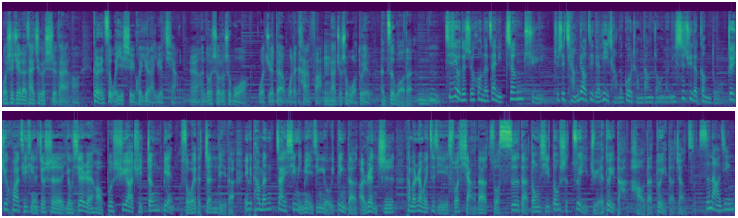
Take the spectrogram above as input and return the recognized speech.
我是觉得在这个时代哈。个人自我意识会越来越强，嗯，很多时候都是我，我觉得我的看法，那就是我对了，很自我的，嗯嗯。其实有的时候呢，在你争取就是强调自己的立场的过程当中呢，你失去的更多。这句话提醒的就是，有些人哈不需要去争辩所谓的真理的，因为他们在心里面已经有一定的呃认知，他们认为自己所想的、所思的东西都是最绝对的、好的、对的这样子。死脑筋，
